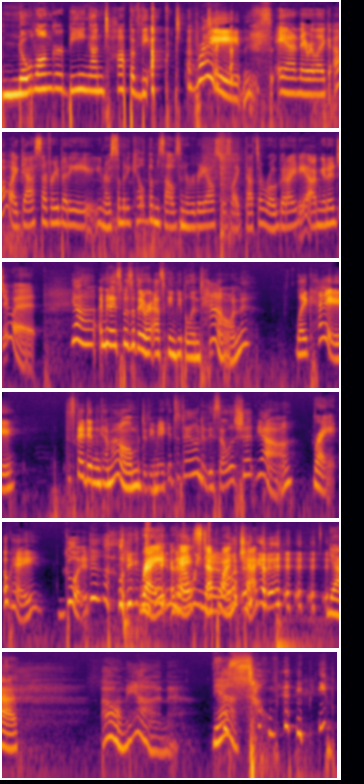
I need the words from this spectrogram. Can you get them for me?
no longer being on top of the aqueduct. Right. And they were like, "Oh, I guess everybody, you know, somebody killed themselves and everybody else was like, that's a real good idea. I'm going to do it." Yeah, I mean, I suppose if they were asking people in town, like, "Hey, this guy didn't come home. Did he make it to town? Did he sell his shit?" Yeah. Right. Okay. Good. like, Right, okay, step know. one, check. Yeah. oh man. Yeah. There's so many people.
